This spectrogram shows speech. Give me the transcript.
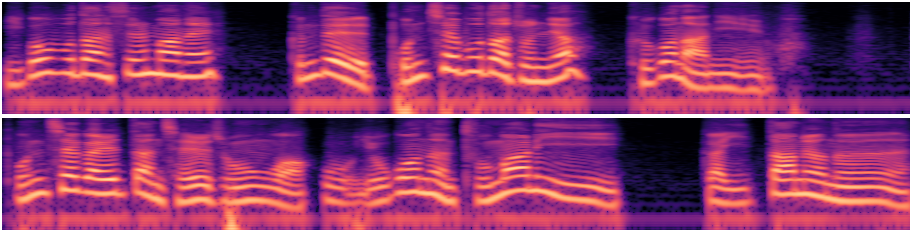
이거보단 쓸만해? 근데 본체보다 좋냐? 그건 아니에요. 본체가 일단 제일 좋은 것 같고 요거는 두 마리 가 있다면은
